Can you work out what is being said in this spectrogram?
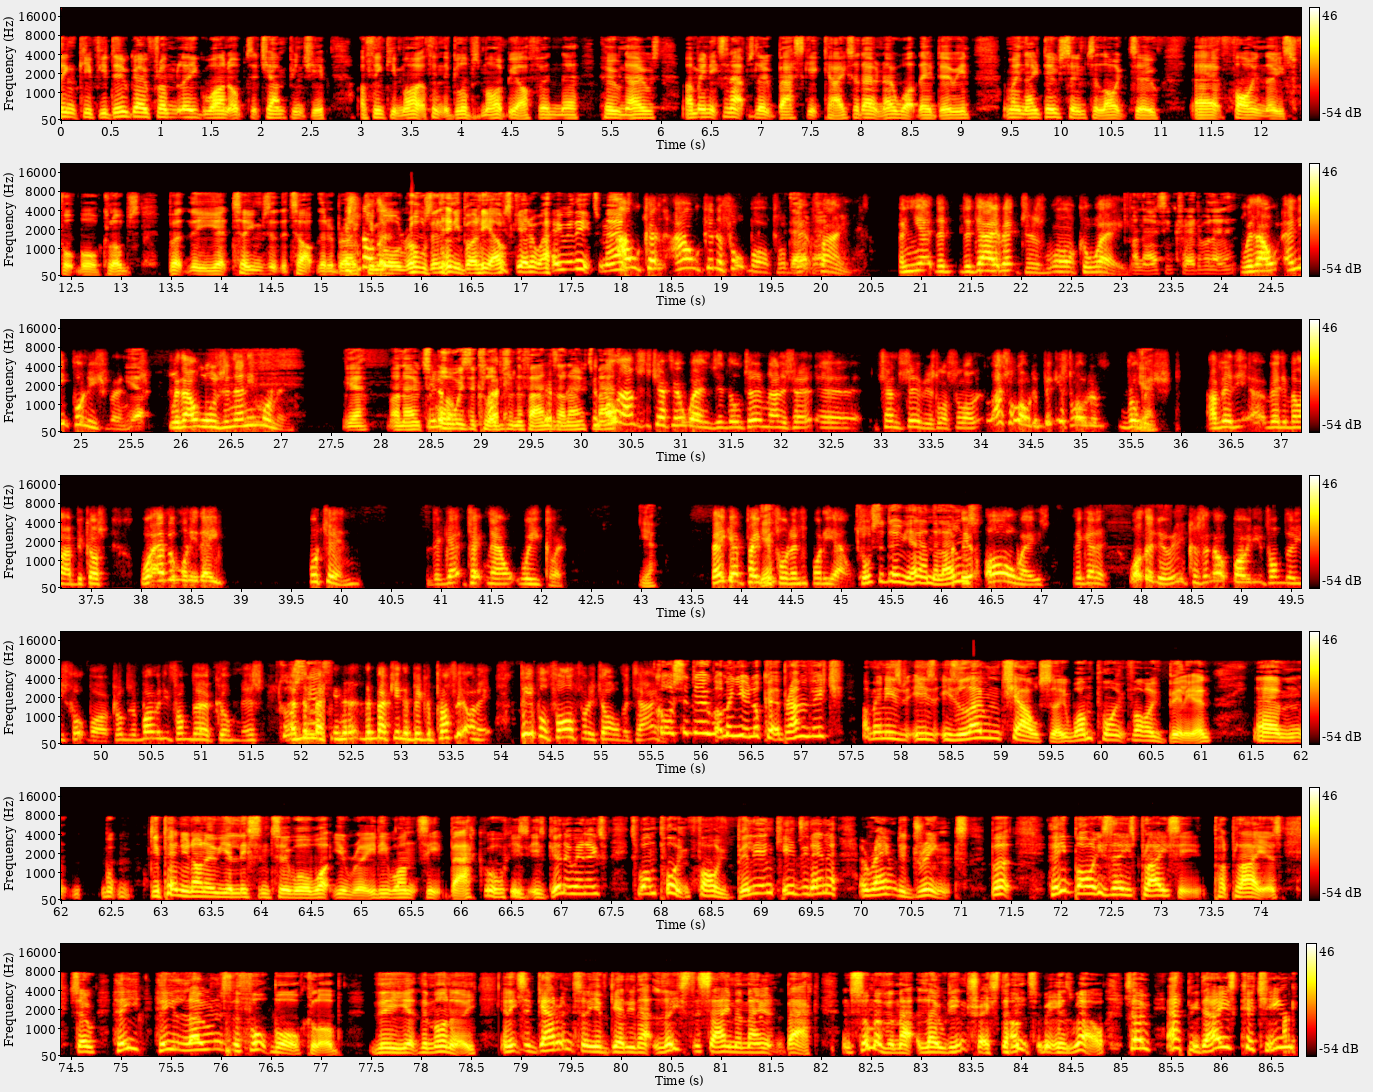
Think if you do go from League One up to Championship, I think it might. I think the gloves might be off, and uh, who knows? I mean, it's an absolute basket case. I don't know what they're doing. I mean, they do seem to like to uh, find these football clubs, but the uh, teams at the top that are breaking that- more rules than anybody else get away with it, man. How can how can a football club Don't get fined and yet the, the directors walk away I know it's incredible, isn't it? without any punishment, Yeah. without losing any money? Yeah, I know. It's You know, always the clubs and the fans. I know it's mad. all to Sheffield Wednesday, they'll turn around and say, uh, Chansiri's lost a load. That's a load, the biggest load of rubbish I've heard, I've heard in my life because whatever money they put in, they get taken out weekly. Yeah. They get paid Yeah. before anybody else. Of course they do. Yeah, and the They loans. always, they get it. What they're doing, because they're not borrowing it from these football clubs, they're borrowing it from their companies, and they're they making, a, they're making a bigger profit on it. People fall for it all the time. Of course they do. I mean, you look at Abramovich. I mean, he's he's, he's loaned Chelsea 1.5 billion. Um, depending on who you listen to or what you read, he wants it back. Well, he's, he's going to. It's, it's 1.5 billion kids. in a, a round of drinks. But he buys these places, players. So he he loans the football club the uh, the money, and it's a guarantee of getting at least the same amount back, and some of them at load interest onto it as well. So happy days, ka-ching.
